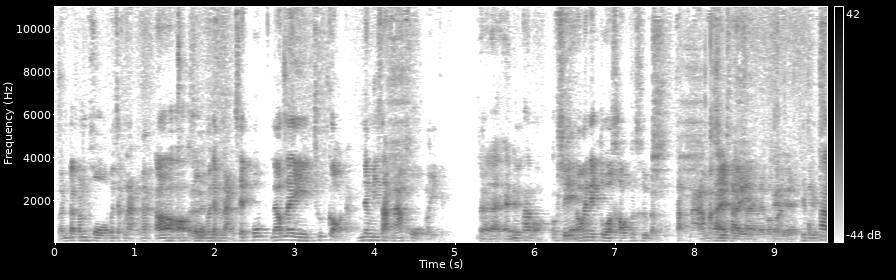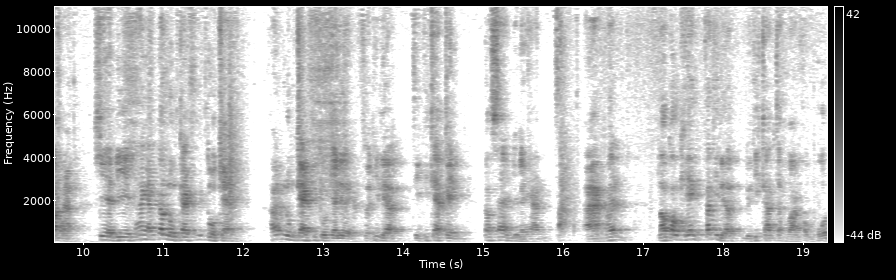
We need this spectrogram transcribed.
เหมือนแบบมันโผล่มาจากหนังอะอ๋ออ๋อเอโผล่อมาจากหนังเสร็จปุ๊บแล้วในชุดเกาะน่ะยังมีสัตว์น้ำโผล่มาอีกได้ได้ได้นึกภาพออกโอเค อย่างน้อยในตัวเขาก็คือแบบสัตว์น้ำอะใช่คือทะเลใช่อะไรประมาณเนี้ยที่ผมนึกคิภาพดออก นะเคลียร์ดี ถ้างั้นก็ลุงแกคือตัวแกถ้าลุงแกคือตัวแกเลย ส่วนที่เหลือสิ่งที่แกเป็นก็แทรกอยู่ในงานสักอ่าเพราะฉะนั้นเราก็โอเค ก็ที่เหลืออยู่ที่การจัดวางคอมโพส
